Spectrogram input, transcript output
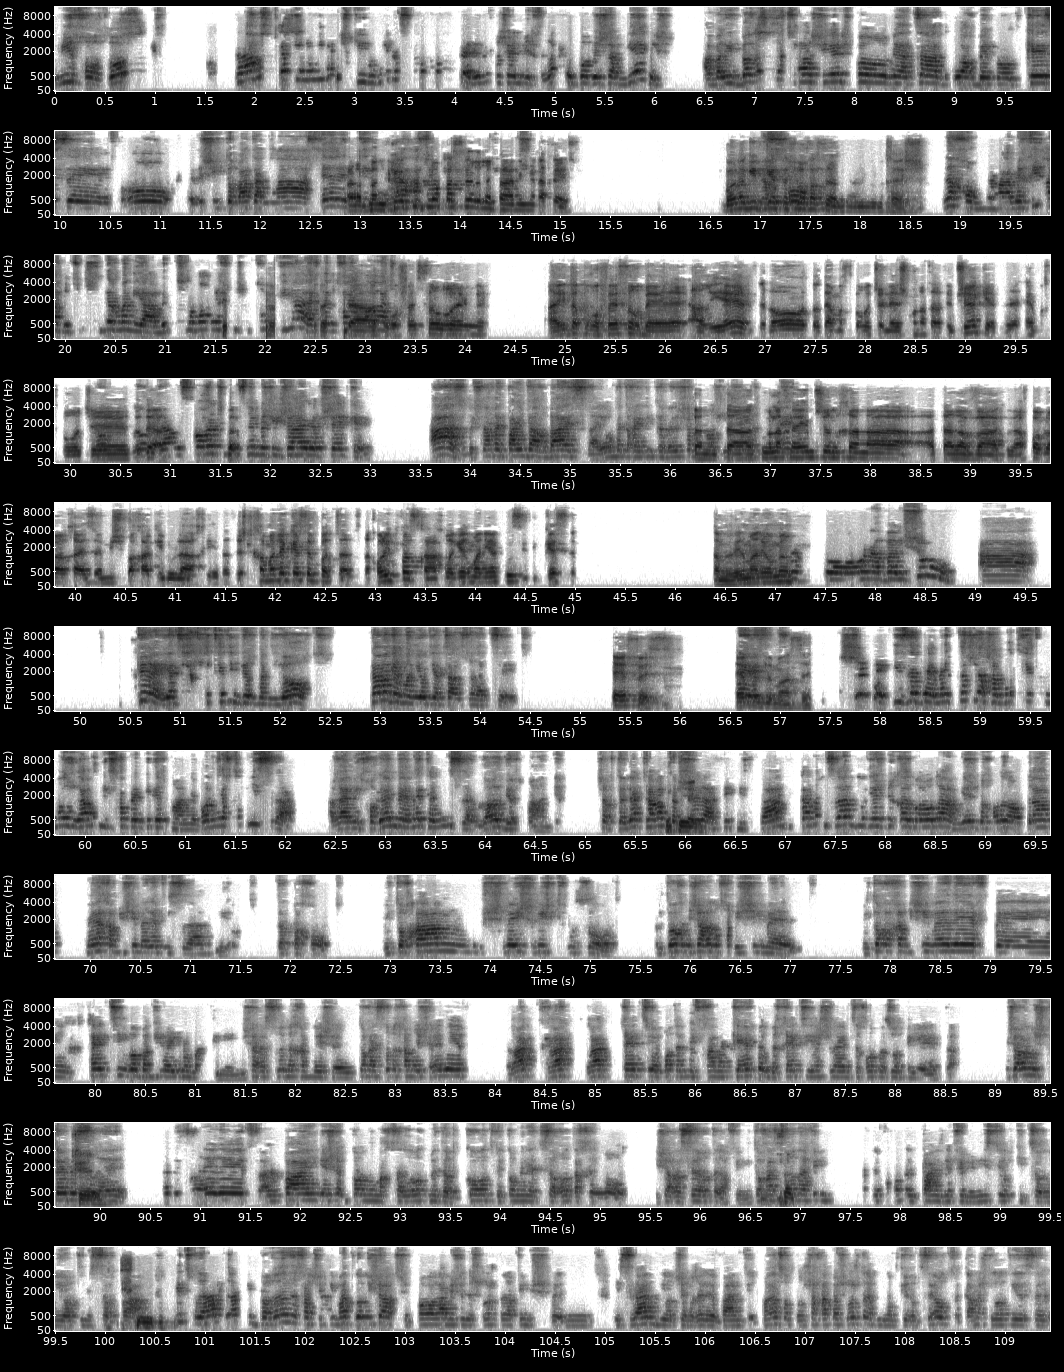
בלי כמה כאלה יש, כאילו, מן הסתם, אני לא חושב שאין בכלל, פה ושם יש, אבל התברר לך שיש פה מהצד או הרבה מאוד כסף, או איזושהי טובת הנאה אחרת. אבל כאילו, כסף לא חסר לך, אני מנחש. בוא נגיד נכון. כסף לא חסר אני מנחש. נכון, אבל המחיר, המחיר של גרמניה, הרבה נורא מהמחיר של טורקיה, איך אתה יכול אתה לדעת? פרופסור, אה, היית פרופסור באריאל, זה לא, אתה יודע, משכורת של 8,000 שקל, זה משכורת שאתה לא, יודע. זה המשכורת של 26,000 שקל. אז, בשנת 2014, היום בטח הייתי מקבל שם... אתה, אתה כל החיים שלך אתה רווק, ואף פעם לא היה לך איזה משפחה כאילו להאכיל, אז יש לך מלא כסף בצד, אז אתה יכול לתפוס לך אחלה גרמניה כוסית עם כסף. אתה מבין מה אני אומר? נכון, אבל שוב, תראה, יצא לך לצאת עם גרמניות? כמה גרמניות יצא לך לצאת? אפס. אפס למעשה. כי זה באמת קשה. עכשיו בוא תהיה כמו למה אני אסתפק בגרמניה? בוא נלך לאיסלנד. הרי אני חולם באמת על איסלנד, לא על גרמניה. עכשיו, אתה יודע כמה קשה כן. להשיג איסלנד? כמה איסלנדיות יש בכלל בעולם? יש בכל העולם 150 אלף איסלנדיות, קצת פחות. מתוכם שני שליש תפוסות. מתוך נשאר לנו 50 אלף. מתוך ה-50 אלף, אה, חצי לא בגילאים המתאימים. נשאר 25 אלף. מתוך ה-25 אלף, רק, רק, רק חצי עוברות את מבחן הכפל, וחצי יש להם צריכות לעשות דיאטה. נשאר לנו 12 כן. אלף. 12 אלף, 2,000, יש להם כל מיני מחלות מדבקות וכל מיני צרות אחרות. נשאר 10,000. מתוך ה-10,000, לפחות 2,000 זה פמיניסטיות קיצוניות עם שפה. בקיצור, לאט לאט מתברר לך שכמעט לא נשאר, שפה העולם יש איזה 3,000 ש- איסלנדיות שהן רלוונטיות. מה לעשות, ראש אחת מה-3,000 גם תרצה אותך, כמה שלא תהיה סלב,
